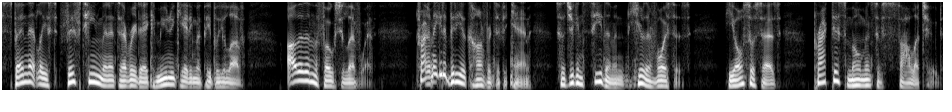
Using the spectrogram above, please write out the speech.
Spend at least 15 minutes every day communicating with people you love, other than the folks you live with. Try to make it a video conference if you can, so that you can see them and hear their voices. He also says, practice moments of solitude.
